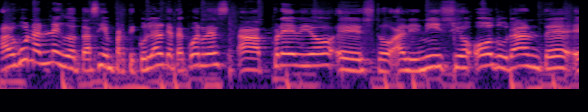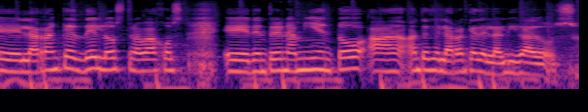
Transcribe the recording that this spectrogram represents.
¿Alguna anécdota así en particular que te acuerdes a previo esto al inicio o durante eh, el arranque de los trabajos eh, de entrenamiento antes del arranque de la Liga 2?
